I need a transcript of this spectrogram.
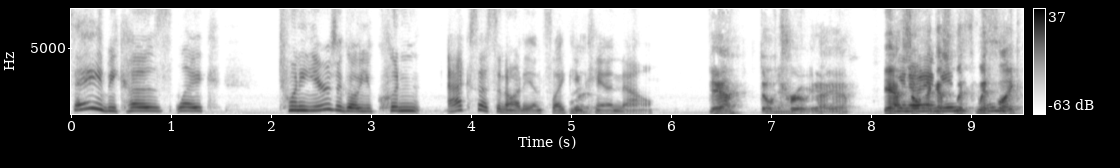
say because like 20 years ago you couldn't access an audience like right. you can now. Yeah, still yeah. true. Yeah, yeah. Yeah, you so I, I guess mean? with with like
